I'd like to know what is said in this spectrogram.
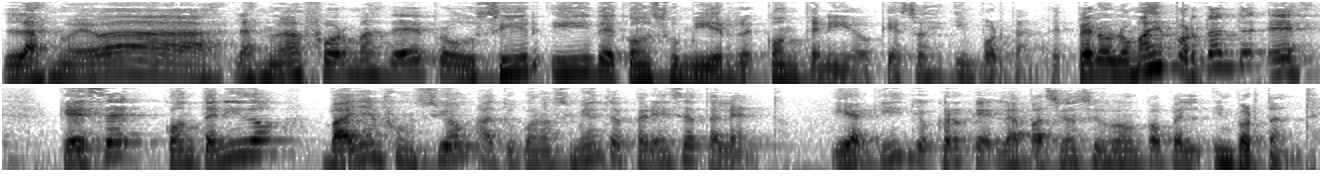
las nuevas, las nuevas formas de producir y de consumir contenido, que eso es importante. Pero lo más importante es que ese contenido vaya en función a tu conocimiento, experiencia, talento. Y aquí yo creo que la pasión juega un papel importante.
